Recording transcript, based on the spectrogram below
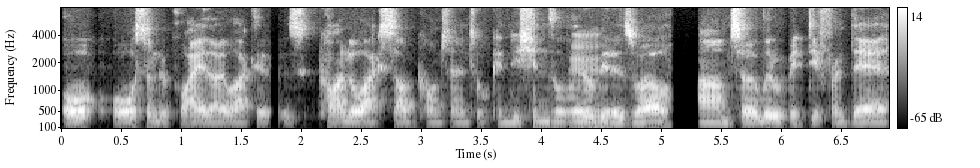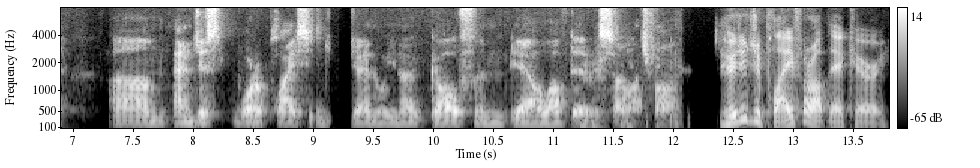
awesome to play though. Like it was kind of like subcontinental conditions a little mm. bit as well. Um, so a little bit different there. Um, and just what a place in general, you know, golf and yeah, I loved it. It was so much fun. Who did you play for up there, Curry?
